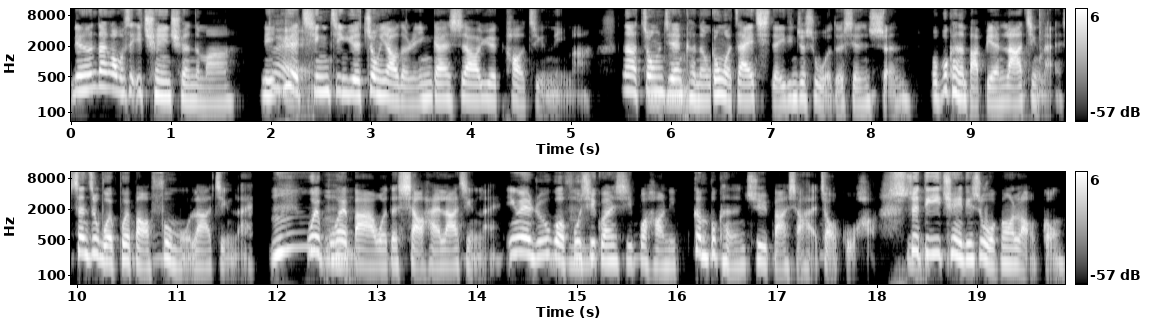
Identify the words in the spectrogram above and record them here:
年轮蛋糕不是一圈一圈的吗？你越亲近越重要的人，应该是要越靠近你嘛。那中间可能跟我在一起的一定就是我的先生，我不可能把别人拉进来，甚至我也不会把我父母拉进来，嗯我也不会嗯把我的小孩拉进来，因为如果夫妻关系不好，你更不可能去把小孩照顾好。所以第一圈一定是我跟我老公，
